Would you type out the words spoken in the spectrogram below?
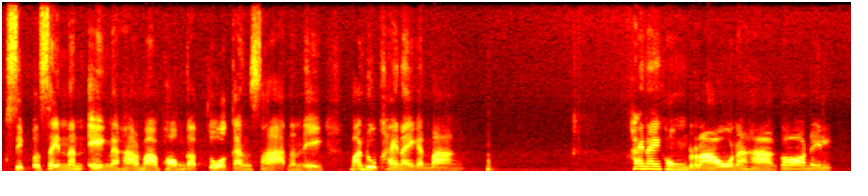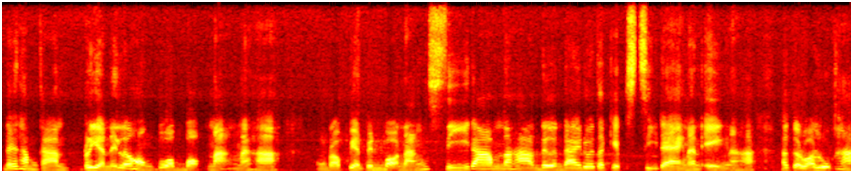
60%นั่นเองนะคะ มาพร้อมกับตัวกันศาสตร์นั่นเอง มาดูภายในกันบ้าง ภายในของเรานะคะ ก็ในได้ทำการเปลี่ยนในเรื่องของตัวเบาะหนังนะคะ ของเราเปลี่ยนเป็นเบาะหนังสีดำนะคะ เดินได้ด้วยตะเข็บสีแดงนั่นเองนะคะ ถ้าเกิดว่าลูกค้า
